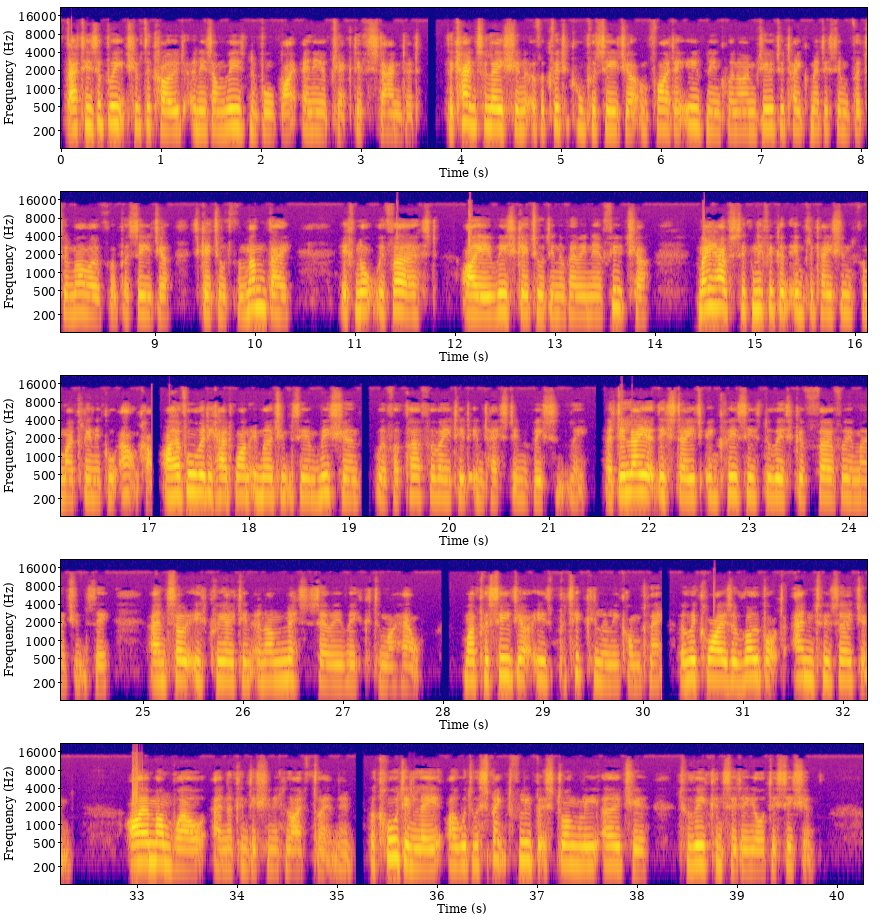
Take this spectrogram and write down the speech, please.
That is a breach of the code and is unreasonable by any objective standard. The cancellation of a critical procedure on Friday evening when I am due to take medicine for tomorrow for a procedure scheduled for Monday, if not reversed, i.e. rescheduled in the very near future, may have significant implications for my clinical outcome. I have already had one emergency admission with a perforated intestine recently. A delay at this stage increases the risk of further emergency and so is creating an unnecessary risk to my health. My procedure is particularly complex and requires a robot and two surgeons. I am unwell and the condition is life-threatening. Accordingly, I would respectfully but strongly urge you to reconsider your decision.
